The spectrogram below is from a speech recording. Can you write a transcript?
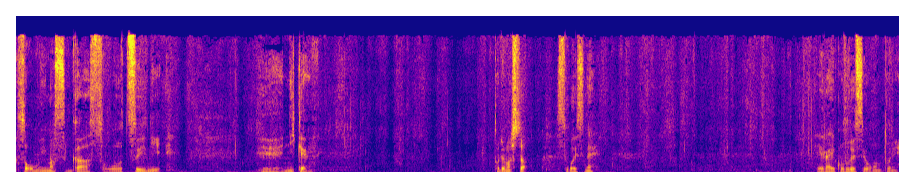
そう思いますがそうついに、えー、2件取れました。すごいですね。えらいことですよ本当に。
